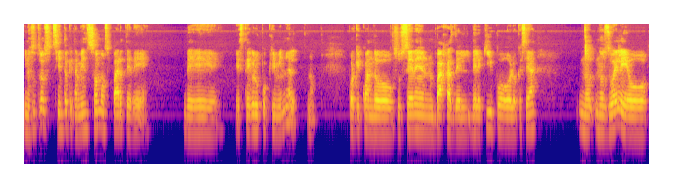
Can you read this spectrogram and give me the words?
y nosotros siento que también somos parte de, este grupo criminal, ¿no? Porque cuando suceden bajas del, equipo o lo que sea, nos duele o,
